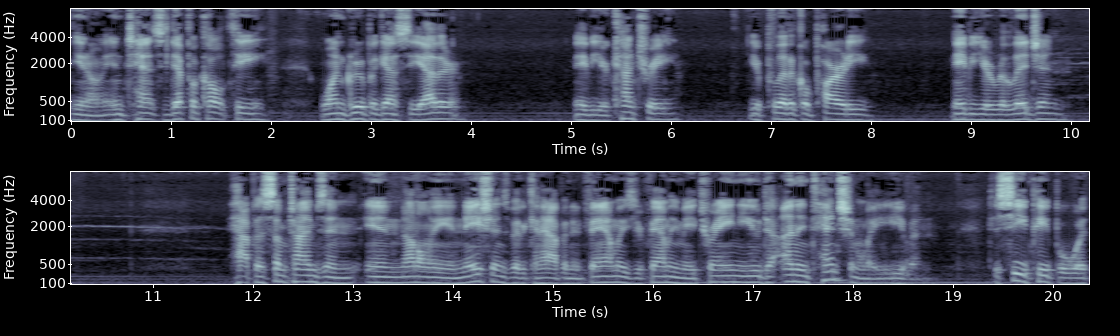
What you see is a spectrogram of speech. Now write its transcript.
you know intense difficulty, one group against the other. Maybe your country, your political party, maybe your religion. It happens sometimes in, in not only in nations, but it can happen in families. Your family may train you to unintentionally even to see people with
